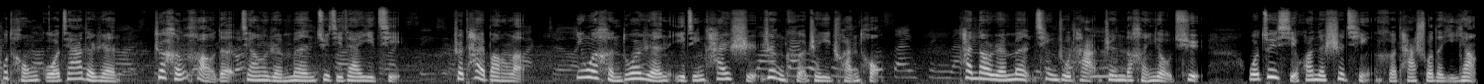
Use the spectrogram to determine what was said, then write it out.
不同国家的人，这很好的将人们聚集在一起，这太棒了，因为很多人已经开始认可这一传统。看到人们庆祝它真的很有趣。我最喜欢的事情和他说的一样。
